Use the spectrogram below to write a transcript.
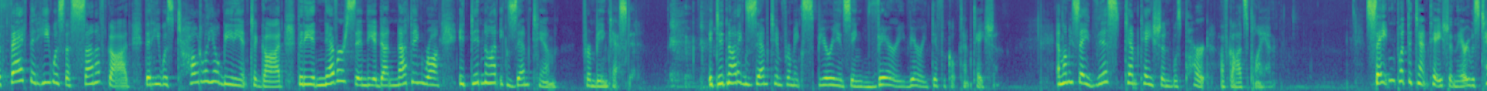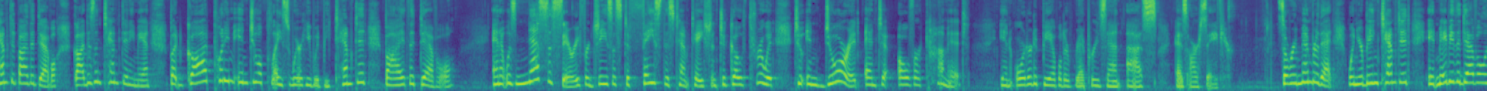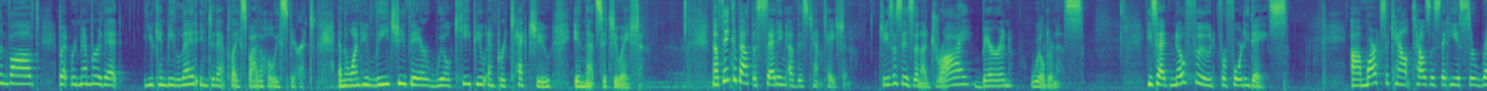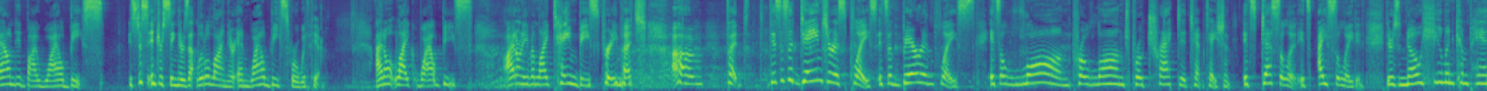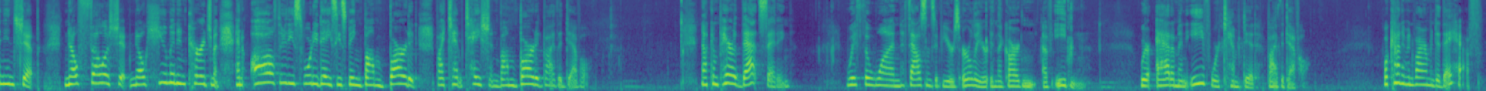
The fact that he was the Son of God, that he was totally obedient to God, that he had never sinned, he had done nothing wrong, it did not exempt him from being tested. It did not exempt him from experiencing very, very difficult temptation. And let me say, this temptation was part of God's plan. Satan put the temptation there. He was tempted by the devil. God doesn't tempt any man, but God put him into a place where he would be tempted by the devil and it was necessary for Jesus to face this temptation, to go through it, to endure it, and to overcome it in order to be able to represent us as our Savior. So remember that when you're being tempted, it may be the devil involved, but remember that you can be led into that place by the Holy Spirit. And the one who leads you there will keep you and protect you in that situation. Now, think about the setting of this temptation. Jesus is in a dry, barren wilderness. He's had no food for 40 days. Uh, Mark's account tells us that he is surrounded by wild beasts. It's just interesting, there's that little line there, and wild beasts were with him. I don't like wild beasts. I don't even like tame beasts, pretty much. Um, but this is a dangerous place. It's a barren place. It's a long, prolonged, protracted temptation. It's desolate. It's isolated. There's no human companionship, no fellowship, no human encouragement. And all through these 40 days, he's being bombarded by temptation, bombarded by the devil. Now, compare that setting with the one thousands of years earlier in the Garden of Eden where Adam and Eve were tempted by the devil. What kind of environment did they have?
